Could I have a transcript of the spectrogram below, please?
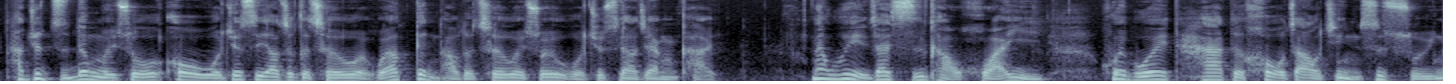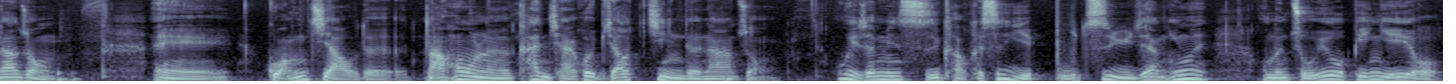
他就只认为说，哦，我就是要这个车位，我要更好的车位，所以我就是要这样开。那我也在思考，怀疑会不会他的后照镜是属于那种。诶，广角的，然后呢，看起来会比较近的那种。我也在那边思考，可是也不至于这样，因为我们左右边也有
